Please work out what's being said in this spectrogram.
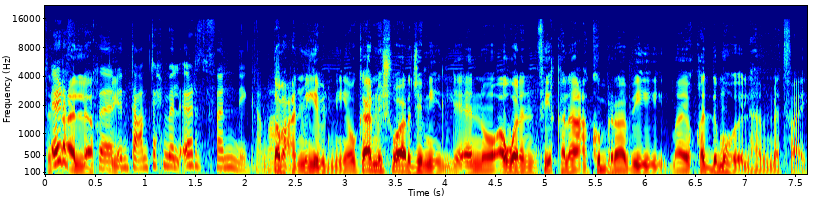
تتعلق إرث أنت عم تحمل إرث فني كمان. طبعا 100% وكان مشوار جميل لأنه اولا في قناعة كبرى بما يقدمه الهام المدفعي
